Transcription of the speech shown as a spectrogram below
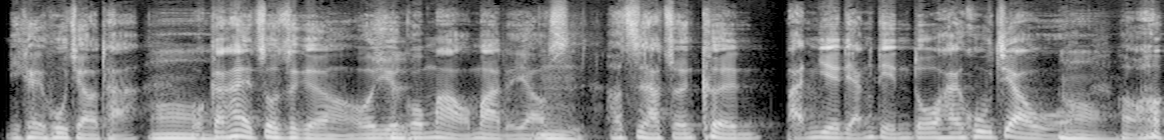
你可以呼叫他。哦我刚开始做这个哦，我员工骂我骂的要死，好，至少昨天客人。半夜两点多还呼叫我哦，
